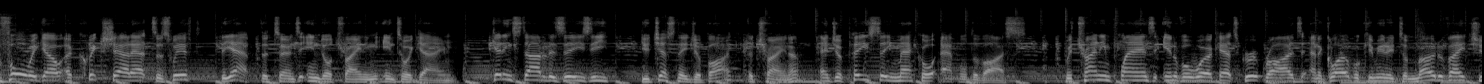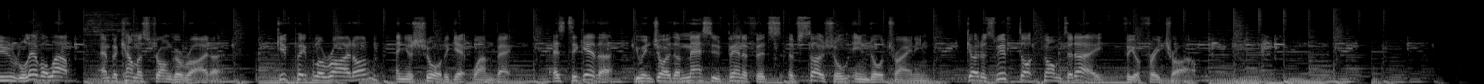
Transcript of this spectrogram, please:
Before we go, a quick shout out to Zwift, the app that turns indoor training into a game. Getting started is easy. You just need your bike, a trainer, and your PC, Mac, or Apple device. With training plans, interval workouts, group rides, and a global community to motivate you, level up, and become a stronger rider. Give people a ride on, and you're sure to get one back. As together, you enjoy the massive benefits of social indoor training. Go to zwift.com today for your free trial.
